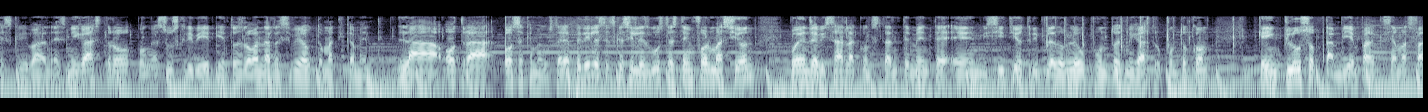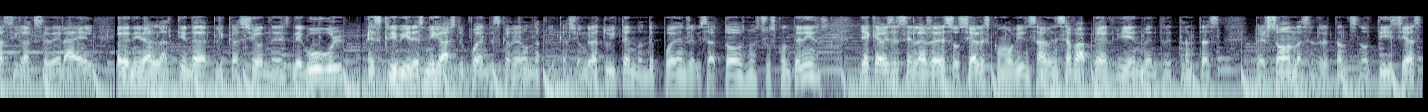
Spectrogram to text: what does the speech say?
escriban es mi gastro, pongan suscribir y entonces lo van a recibir automáticamente. La otra cosa que me gustaría pedirles es que si les gusta esta información, pueden revisarla constantemente en mi sitio www.esmigastro.com, que incluso también para que sea más fácil acceder a él, pueden ir a la tienda de aplicaciones de Google, escribir Esmigastro y pueden descargar una aplicación gratuita en donde pueden revisar todos nuestros contenidos, ya que a veces en las redes sociales, como bien saben, se va perdiendo entre tantas personas, entre tantas noticias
